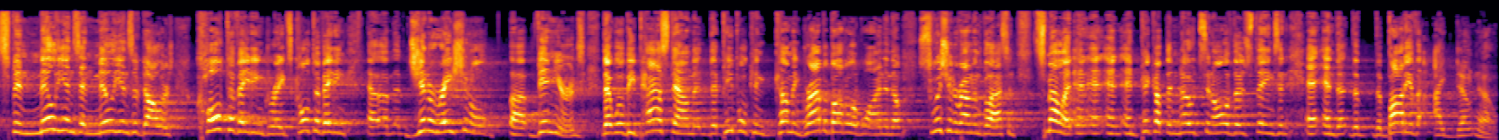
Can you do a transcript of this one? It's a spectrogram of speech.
spend millions and millions of dollars cultivating grapes, cultivating uh, generational vineyards that will be passed down, that, that people can come and grab a bottle of wine and they'll swish it around in the glass and smell it and, and, and pick up the notes and all of those things and, and, and the, the, the body of the, I don't know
